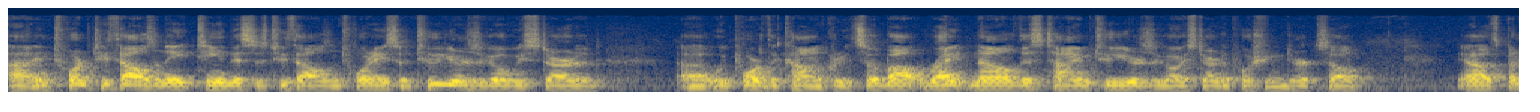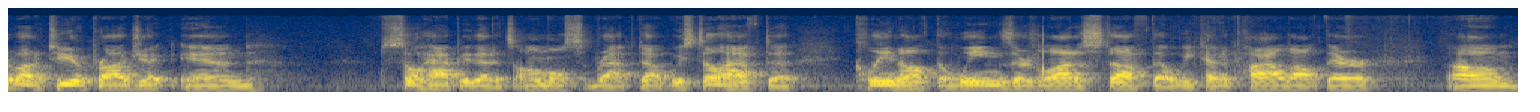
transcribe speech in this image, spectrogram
uh, in 2018, this is 2020, so two years ago we started, uh, we poured the concrete. So about right now, this time, two years ago, I started pushing dirt. So yeah, it's been about a two-year project and so happy that it's almost wrapped up. We still have to clean off the wings. There's a lot of stuff that we kind of piled out there. Um,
